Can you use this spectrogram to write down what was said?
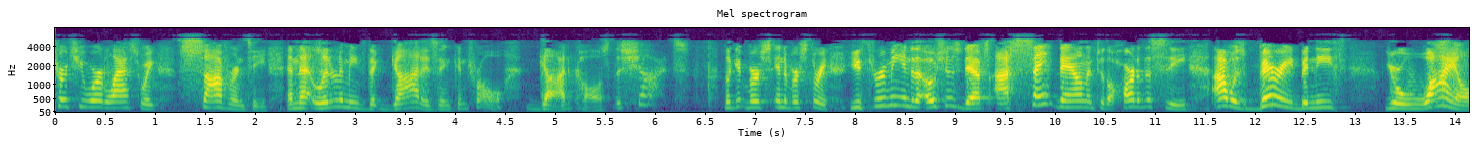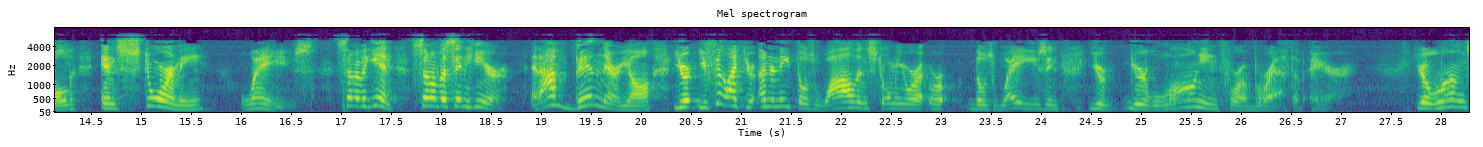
churchy word last week, sovereignty. And that literally means that God is in control. God calls the shots. Look at verse into verse 3. You threw me into the ocean's depths. I sank down into the heart of the sea. I was buried beneath your wild and stormy waves. Some of again, some of us in here, and I've been there, y'all. You're, you feel like you're underneath those wild and stormy or, or those waves, and you're you're longing for a breath of air. Your lungs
